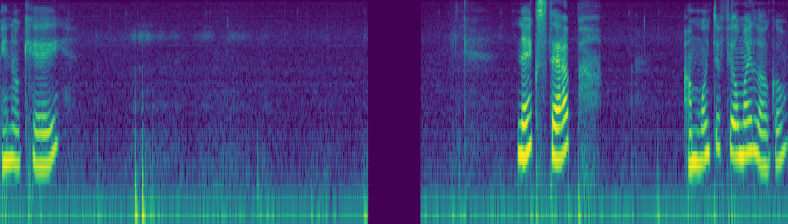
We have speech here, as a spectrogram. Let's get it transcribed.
And OK Next step, I'm going to fill my logo.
